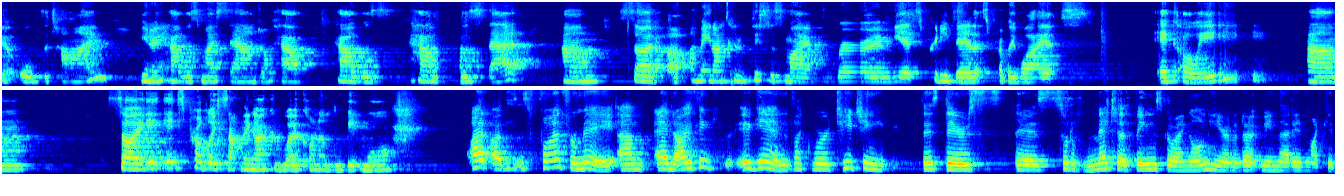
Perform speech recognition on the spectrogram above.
her all the time, you know, how was my sound or how how was how was that? Um, so uh, I mean, I can. This is my room. Yeah, it's pretty bare. That's probably why it's echoey. Um, so it, it's probably something I could work on a little bit more. I, I, it's fine for me, um, and I think again, like we're teaching there's there's there's sort of meta things going on here, and I don't mean that in like a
